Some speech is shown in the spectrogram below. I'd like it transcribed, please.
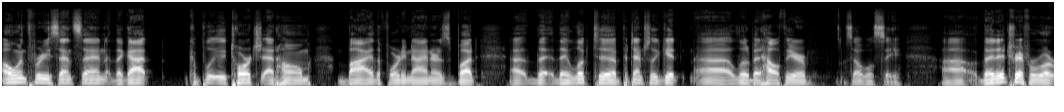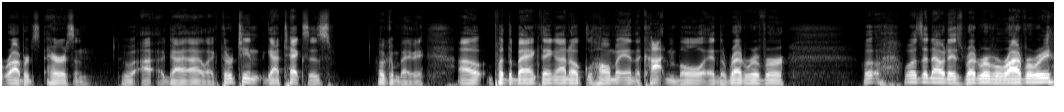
Oh? Zero and three since then. They got completely torched at home by the 49ers, but uh, they, they look to potentially get uh, a little bit healthier. So we'll see. Uh, they did trade for Robert Harrison, who a guy I like. 13 got Texas. Hook 'em, baby. Uh, put the bank thing on Oklahoma and the Cotton Bowl and the Red River. What was it nowadays? Red River rivalry.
